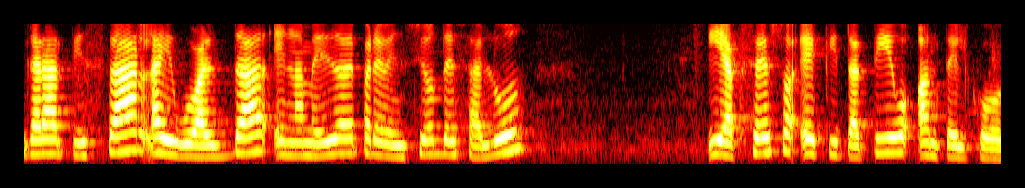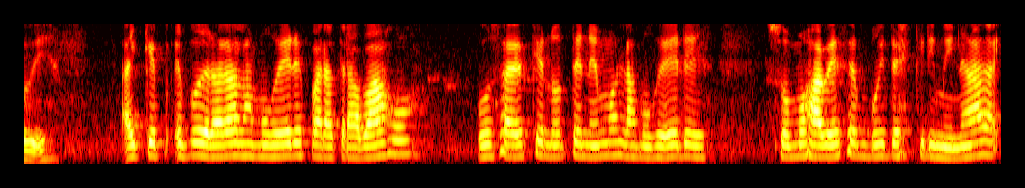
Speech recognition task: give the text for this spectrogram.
garantizar la igualdad en la medida de prevención de salud y acceso equitativo ante el COVID. Hay que empoderar a las mujeres para trabajo. Vos sabés que no tenemos las mujeres, somos a veces muy discriminadas,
